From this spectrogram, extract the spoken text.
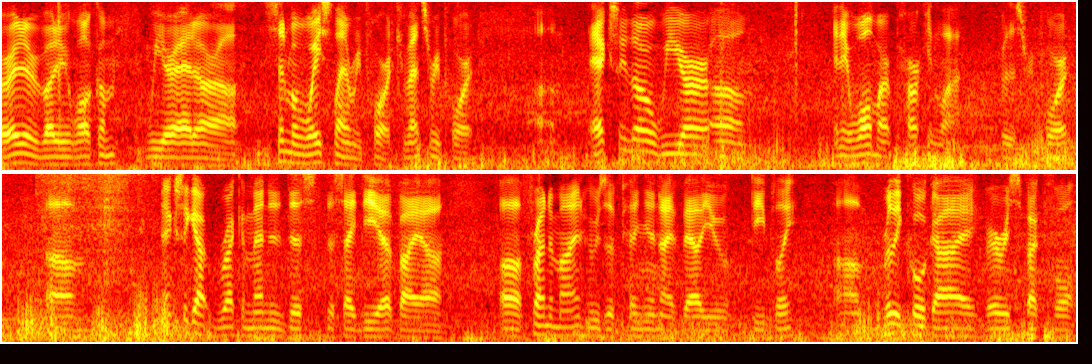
right, everybody, welcome. We are at our uh, Cinema Wasteland report, convention report. Um, actually, though, we are um, in a Walmart parking lot for this report. Um, actually got recommended this this idea by a, a, friend of mine whose opinion I value deeply. Um, really cool guy, very respectful,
